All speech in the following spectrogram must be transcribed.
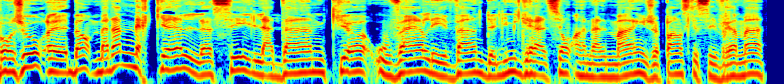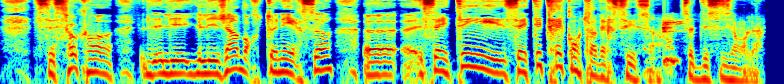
Bonjour. Euh, bon, Madame Merkel, c'est la dame qui a ouvert les vannes de l'immigration en Allemagne. Je pense que c'est vraiment, c'est ça qu'on, les, les, gens vont retenir ça. Euh, ça a été, ça a été très controversé, ça, cette décision-là.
